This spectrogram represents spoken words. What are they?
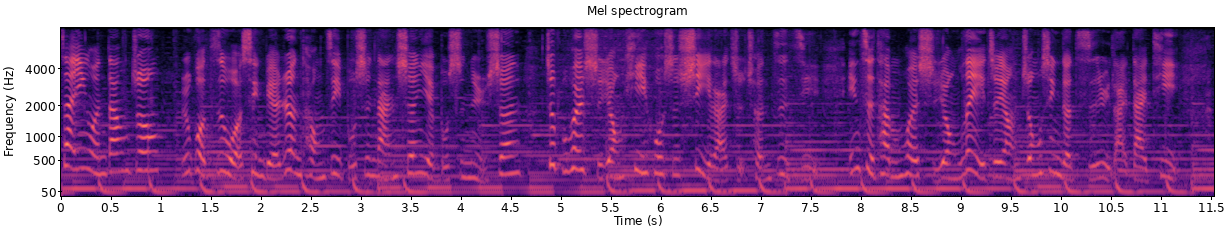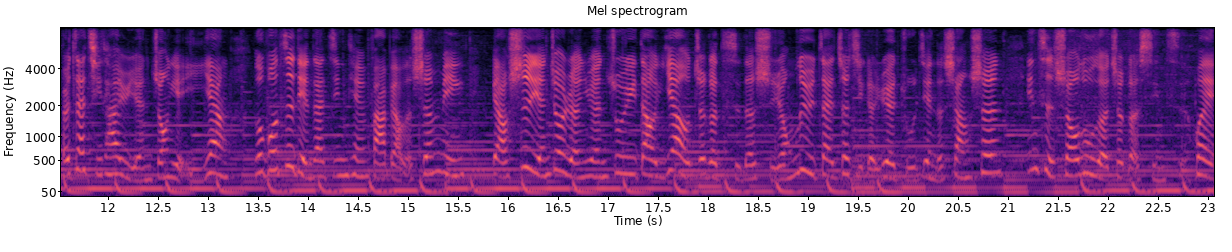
在英文当中，如果自我性别认同既不是男生也不是女生，就不会使用 he 或是 she 来指称自己，因此他们会使用 they 这样中性的词语来代替。而在其他语言中也一样。罗伯字典在今天发表了声明，表示研究人员注意到要这个词的使用率在这几个月逐渐的上升，因此收录了这个新词汇，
